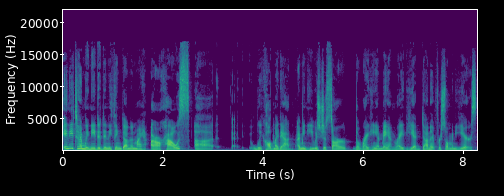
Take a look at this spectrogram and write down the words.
anytime we needed anything done in my our house, uh, we called my dad. I mean, he was just our the right hand man, right? He had done it for so many years.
